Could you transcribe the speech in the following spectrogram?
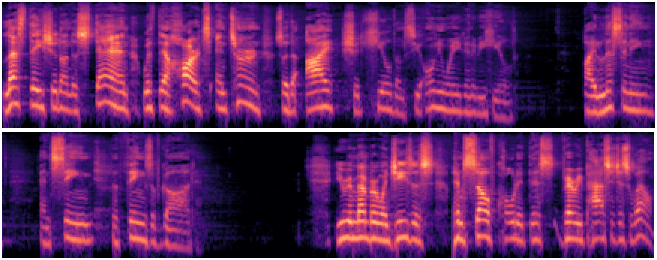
lest they should understand with their hearts and turn so that I should heal them. It's the only way you're going to be healed by listening and seeing the things of God. You remember when Jesus himself quoted this very passage as well.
